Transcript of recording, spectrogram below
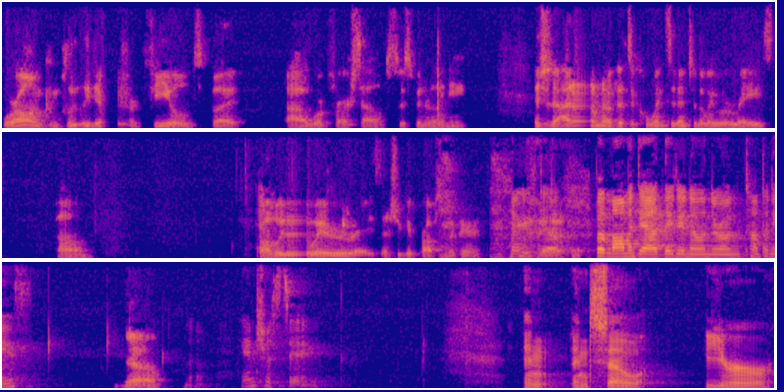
we're all in completely different fields, but uh, work for ourselves. So it's been really neat. It's just I don't know if that's a coincidence or the way we were raised. Um, probably the way we were raised. I should give props to my parents. there you go. Yeah. But mom and dad, they didn't own their own companies. No. no. Interesting. And and so your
